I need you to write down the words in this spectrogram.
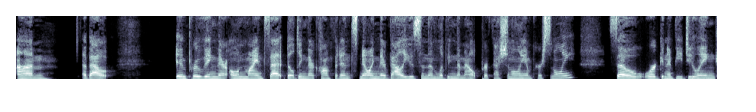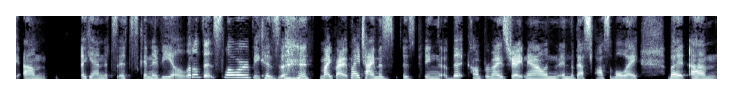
um, about improving their own mindset, building their confidence, knowing their values, and then living them out professionally and personally. So, we're going to be doing um, again, it's it's going to be a little bit slower because my my time is is being a bit compromised right now in, in the best possible way. But um,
